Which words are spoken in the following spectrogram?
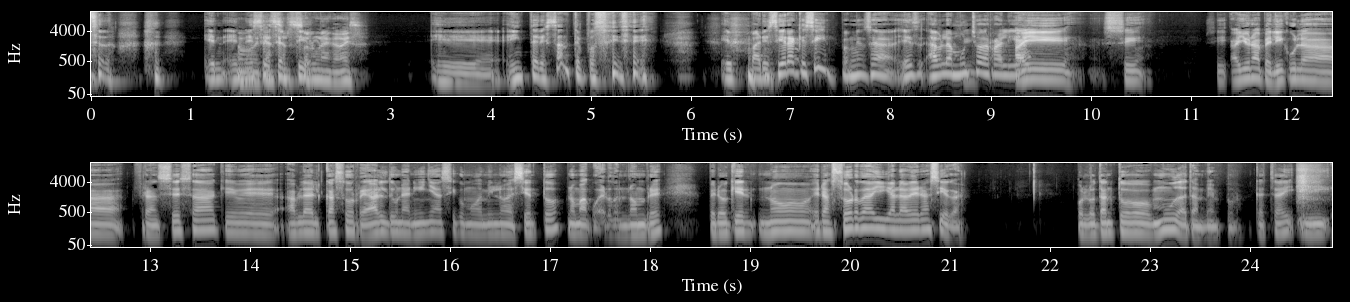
Sea, en, en No ese sentido. solo una cabeza. eh, es interesante, pues. eh, pareciera que sí. Mí, O sea, es, habla mucho de realidad. Hay, sí, sí, hay una película francesa que eh, habla del caso real de una niña, así como de 1900, no me acuerdo el nombre, pero que no era sorda y a la vez era ciega. Por lo tanto, muda también, pues, ¿cachai? Y,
